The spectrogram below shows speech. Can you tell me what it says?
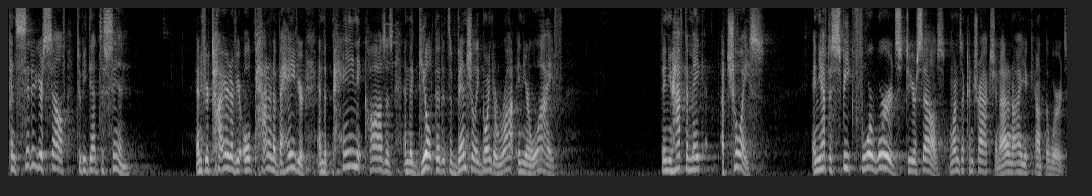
consider yourself to be dead to sin. And if you're tired of your old pattern of behavior and the pain it causes and the guilt that it's eventually going to rot in your life, then you have to make a choice. And you have to speak four words to yourselves. One's a contraction. I don't know how you count the words.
